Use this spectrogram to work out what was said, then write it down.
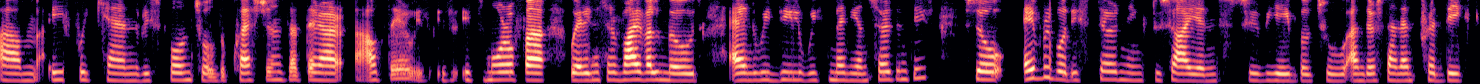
um, if we can respond to all the questions that there are out there. It's, it's, more of a we're in a survival mode and we deal with many uncertainties. So everybody's turning to science to be able to understand and predict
